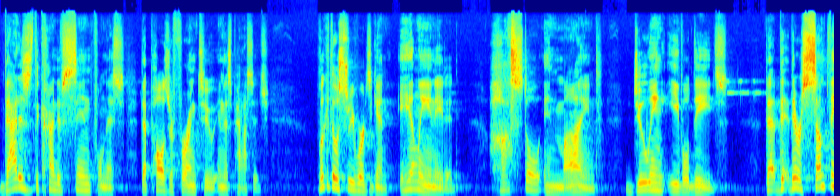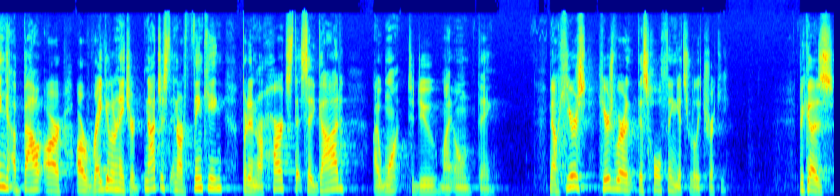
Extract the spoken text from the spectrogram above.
That is the kind of sinfulness that Paul's referring to in this passage. Look at those three words again alienated, hostile in mind, doing evil deeds. That th- there is something about our, our regular nature, not just in our thinking, but in our hearts, that said, God, I want to do my own thing. Now, here's, here's where this whole thing gets really tricky. Because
